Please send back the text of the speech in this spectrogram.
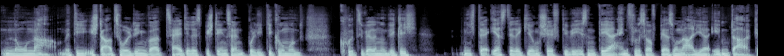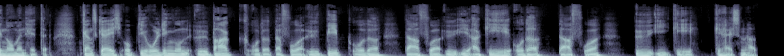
Nona. Die Staatsholding war Zeit ihres Bestehens ein Politikum und Kurz wäre nun wirklich nicht der erste Regierungschef gewesen, der Einfluss auf Personalia eben da genommen hätte. Ganz gleich, ob die Holding nun ÖBAG oder davor ÖBIP oder davor ÖIAG oder davor ÖIG geheißen hat.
